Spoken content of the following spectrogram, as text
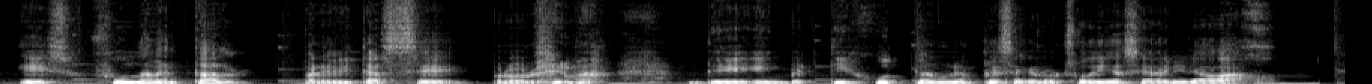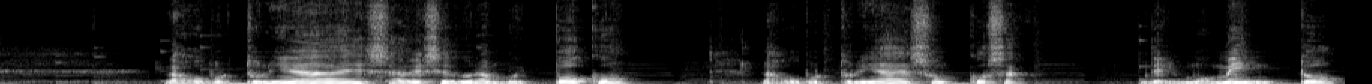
es fundamental para evitarse problemas de invertir justo en una empresa que el otro día se va a venir abajo. Las oportunidades a veces duran muy poco, las oportunidades son cosas del momento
